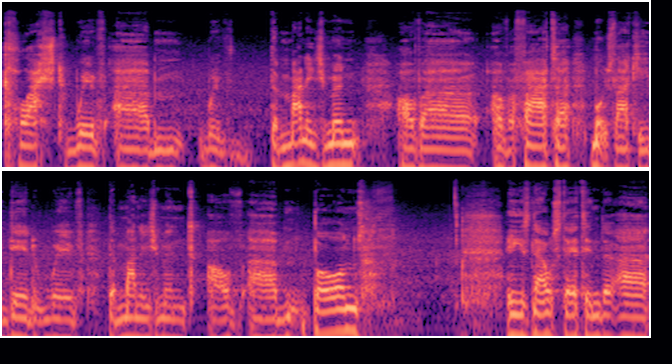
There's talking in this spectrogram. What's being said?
clashed with um, with the management of a of a fighter, much like he did with the management of um, Bones. He's now stating that uh,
